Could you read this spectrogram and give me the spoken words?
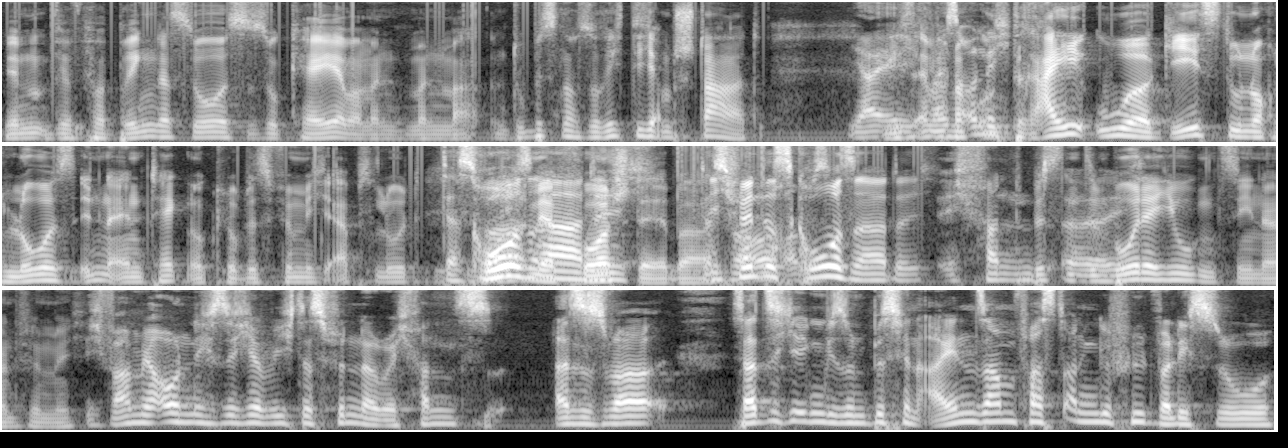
Wir, wir verbringen das so, es ist okay, aber man, man du bist noch so richtig am Start. Ja, ey, ich einfach weiß noch auch um nicht. 3 Uhr gehst du noch los in einen Techno-Club. Das ist für mich absolut Das nicht mehr Großartig. vorstellbar. Das Ich finde das großartig. Ich fand. du bist ein äh, Symbol der Jugend, Sinan, für mich. Ich war mir auch nicht sicher, wie ich das finde, aber ich fand es, also es war, es hat sich irgendwie so ein bisschen einsam fast angefühlt, weil ich so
